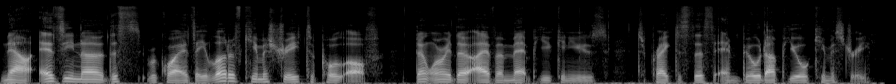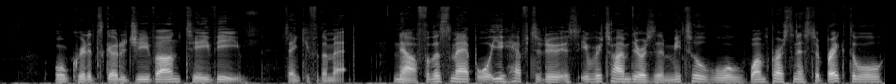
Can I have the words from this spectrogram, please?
Now, as you know, this requires a lot of chemistry to pull off. Don't worry though, I have a map you can use to practice this and build up your chemistry. All credits go to Gvan TV. Thank you for the map. Now, for this map, what you have to do is every time there is a metal wall, one person has to break the wall,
